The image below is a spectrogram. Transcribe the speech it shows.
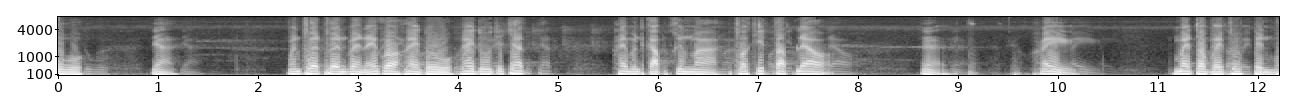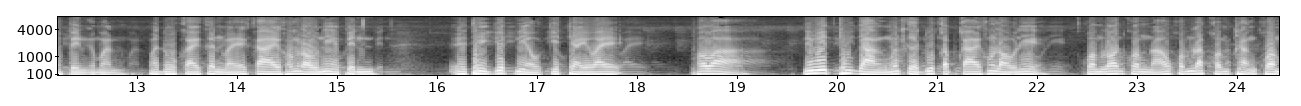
ดู เนี่ย มันเพลิดเพลินไปไหนก็ให้ดู ให้ดูชัดๆให้มันกลับขึ้นมาพอคิดปั๊บแล้วให้ไม่ต้องไปเป็นผู้เป็นกับมัน มาดูกายเคลื่อนไหวกายของเราเนี่ยเป็นที่ยึดเหนี่ยวจิตใจไว้ เพราะว่า นิมิตทุกอย่างมันเกิดดูกับกายของเรานี่ ความร้อนความหนาวความรักความชังความ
